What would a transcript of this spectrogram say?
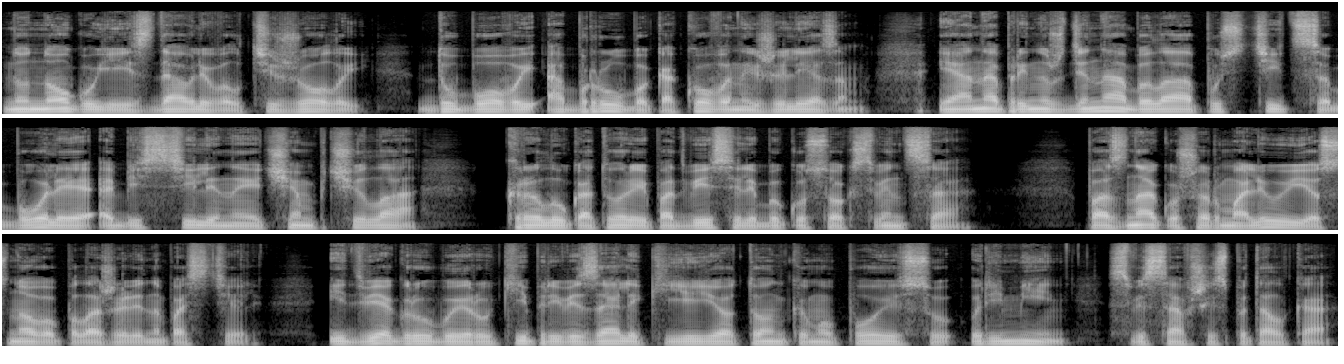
но ногу ей сдавливал тяжелый, дубовый обрубок, окованный железом, и она принуждена была опуститься, более обессиленная, чем пчела, к крылу которой подвесили бы кусок свинца. По знаку Шармалю ее снова положили на постель, и две грубые руки привязали к ее тонкому поясу ремень, свисавший с потолка.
